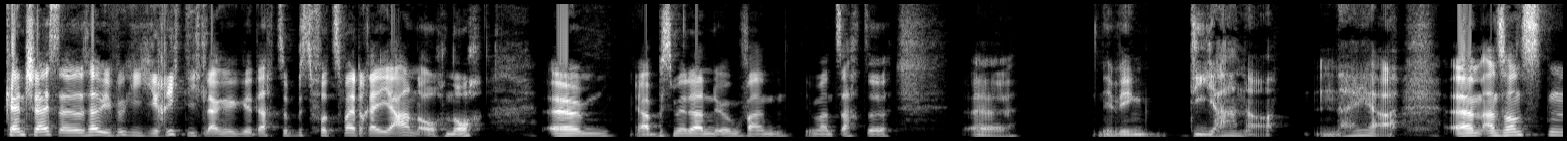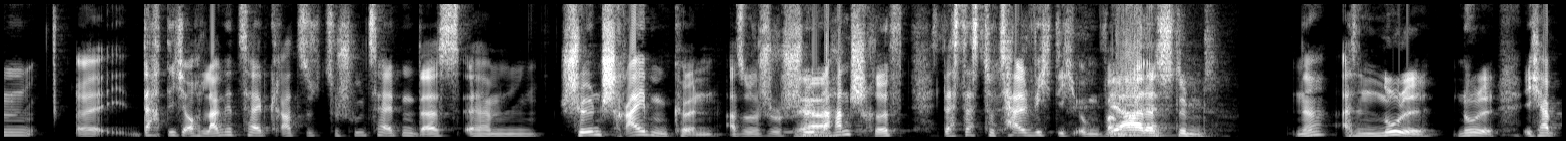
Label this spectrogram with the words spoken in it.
kein Scheiß, also das habe ich wirklich richtig lange gedacht, so bis vor zwei, drei Jahren auch noch. Ähm, ja, bis mir dann irgendwann jemand sagte, äh, nee, wegen Diana. Naja. Ähm, ansonsten äh, dachte ich auch lange Zeit, gerade zu, zu Schulzeiten, dass ähm, schön schreiben können, also so schöne Ja. Handschrift, dass das total wichtig irgendwann Ja, mal das ist. stimmt. Ne? Also null, null. Ich habe,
